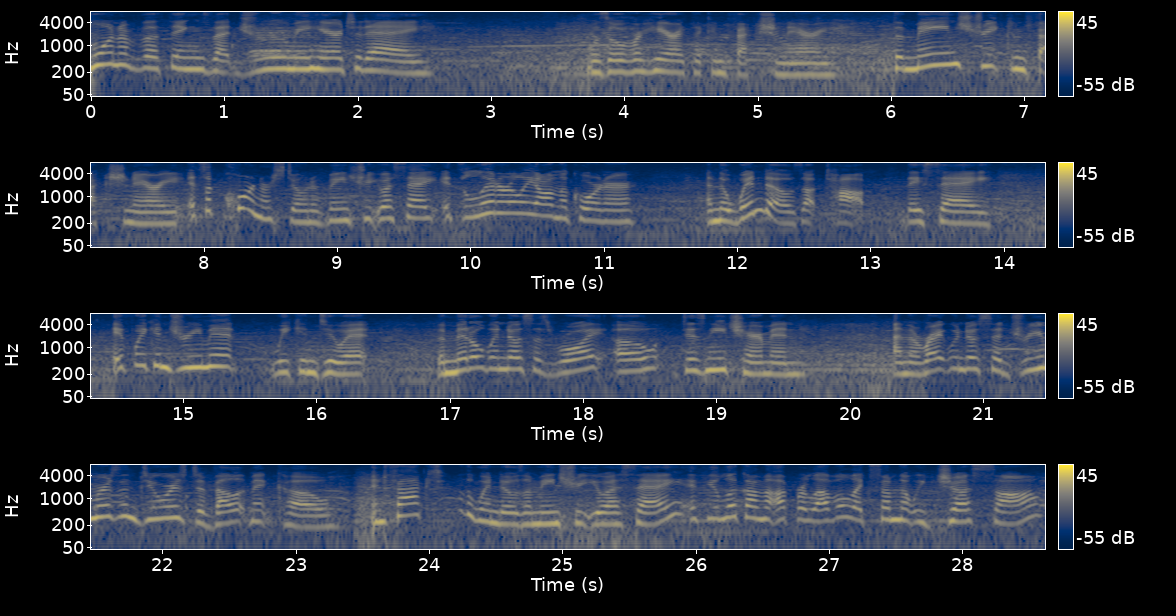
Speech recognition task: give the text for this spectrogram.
one of the things that drew me here today was over here at the confectionery. The Main Street Confectionery. It's a cornerstone of Main Street, USA. It's literally on the corner. And the windows up top, they say, if we can dream it, we can do it. The middle window says Roy O. Disney Chairman, and the right window said Dreamers and Doers Development Co. In fact, the windows on Main Street USA, if you look on the upper level, like some that we just saw,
